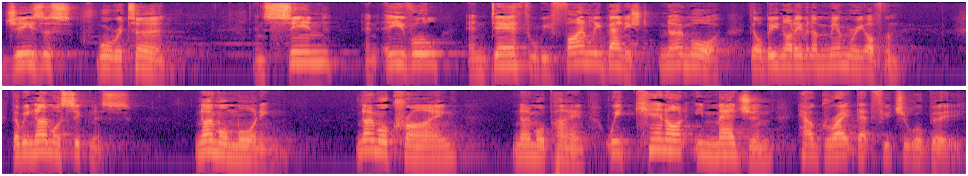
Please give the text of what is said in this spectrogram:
Jesus will return, and sin and evil and death will be finally banished. No more. There'll be not even a memory of them. There'll be no more sickness, no more mourning, no more crying, no more pain. We cannot imagine how great that future will be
